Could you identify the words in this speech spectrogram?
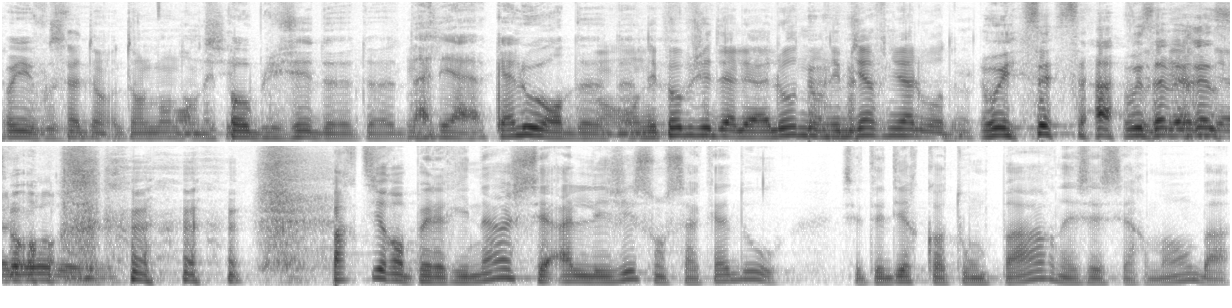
Oui, vous, ça, dans, le monde on n'est pas obligé d'aller à, Lourdes. On n'est pas obligé d'aller à Lourdes, mais on est bienvenu à Lourdes. oui, c'est ça, vous avez raison. Partir en pèlerinage, c'est alléger son sac à dos. C'est-à-dire quand on part, nécessairement, bah,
